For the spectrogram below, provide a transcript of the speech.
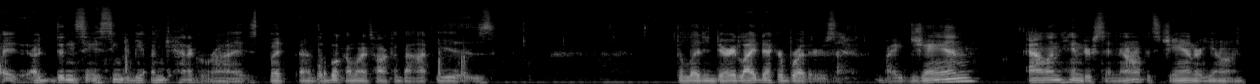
I, I didn't see, it seemed to be uncategorized. But uh, the book I want to talk about is The Legendary Lydecker Brothers by Jan Alan Henderson. I don't know if it's Jan or Jan.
